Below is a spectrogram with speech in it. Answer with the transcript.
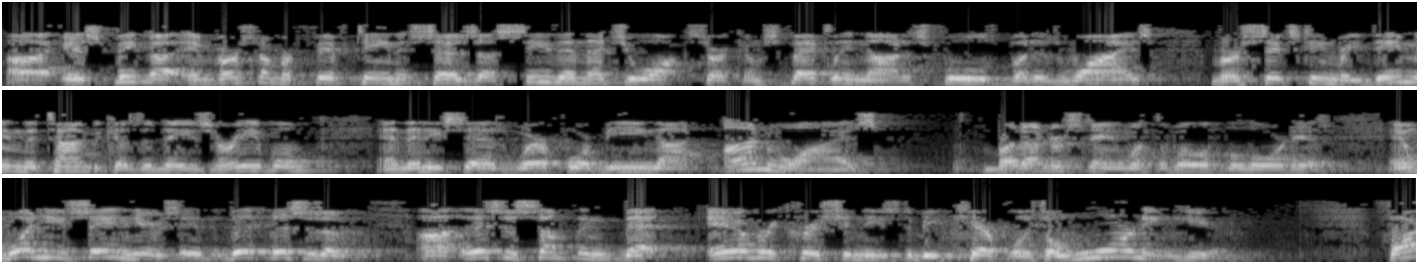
Uh, it speak, uh, in verse number 15, it says, uh, See then that you walk circumspectly, not as fools, but as wise. Verse 16, redeeming the time because the days are evil. And then he says, Wherefore be ye not unwise, but understand what the will of the Lord is. And what he's saying here is this is a uh, this is something that every Christian needs to be careful. It's a warning here. Far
